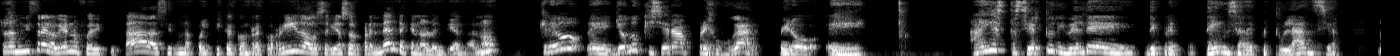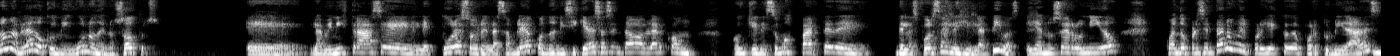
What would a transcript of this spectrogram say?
la ministra de Gobierno fue diputada, ha sido una política con recorrido, sería sorprendente que no lo entienda, ¿no? Creo, eh, yo no quisiera prejuzgar, pero eh, hay hasta cierto nivel de, de prepotencia, de petulancia. No han hablado con ninguno de nosotros. Eh, la ministra hace lecturas sobre la Asamblea cuando ni siquiera se ha sentado a hablar con, con quienes somos parte de, de las fuerzas legislativas. Ella no se ha reunido. Cuando presentaron el proyecto de oportunidades,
